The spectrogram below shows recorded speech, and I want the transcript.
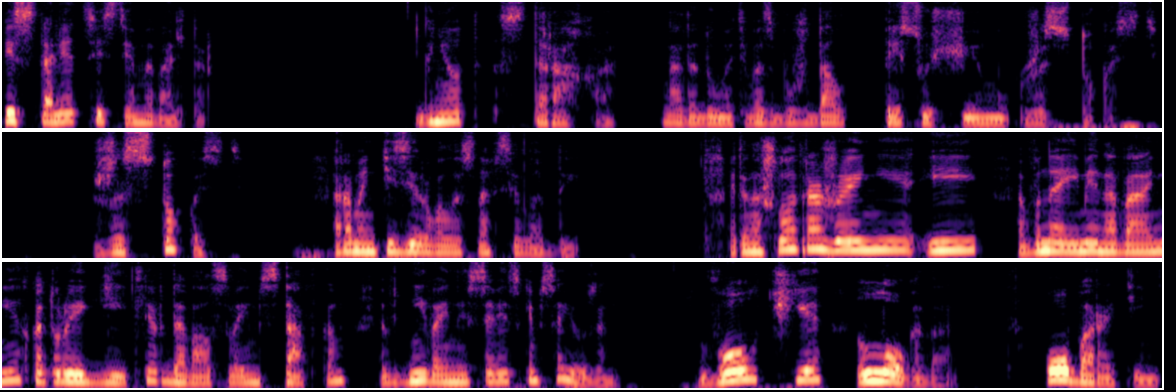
пистолет системы Вальтер. Гнет страха, надо думать, возбуждал присущую ему жестокость. Жестокость романтизировалась на все лады. Это нашло отражение и в наименованиях, которые Гитлер давал своим ставкам в дни войны с Советским Союзом. Волчье логово, оборотень,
